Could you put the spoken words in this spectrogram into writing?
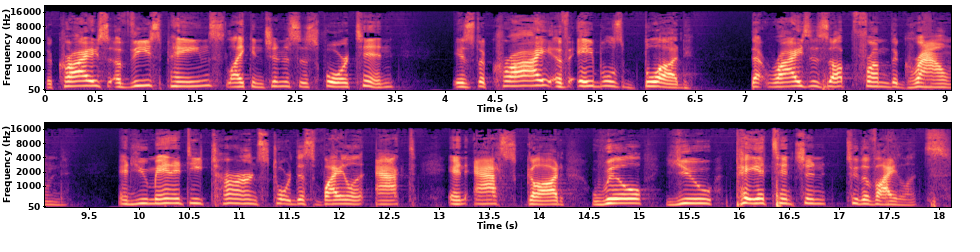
The cries of these pains, like in Genesis 4:10, is the cry of Abel's blood that rises up from the ground. And humanity turns toward this violent act and asks God, Will you pay attention to the violence?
